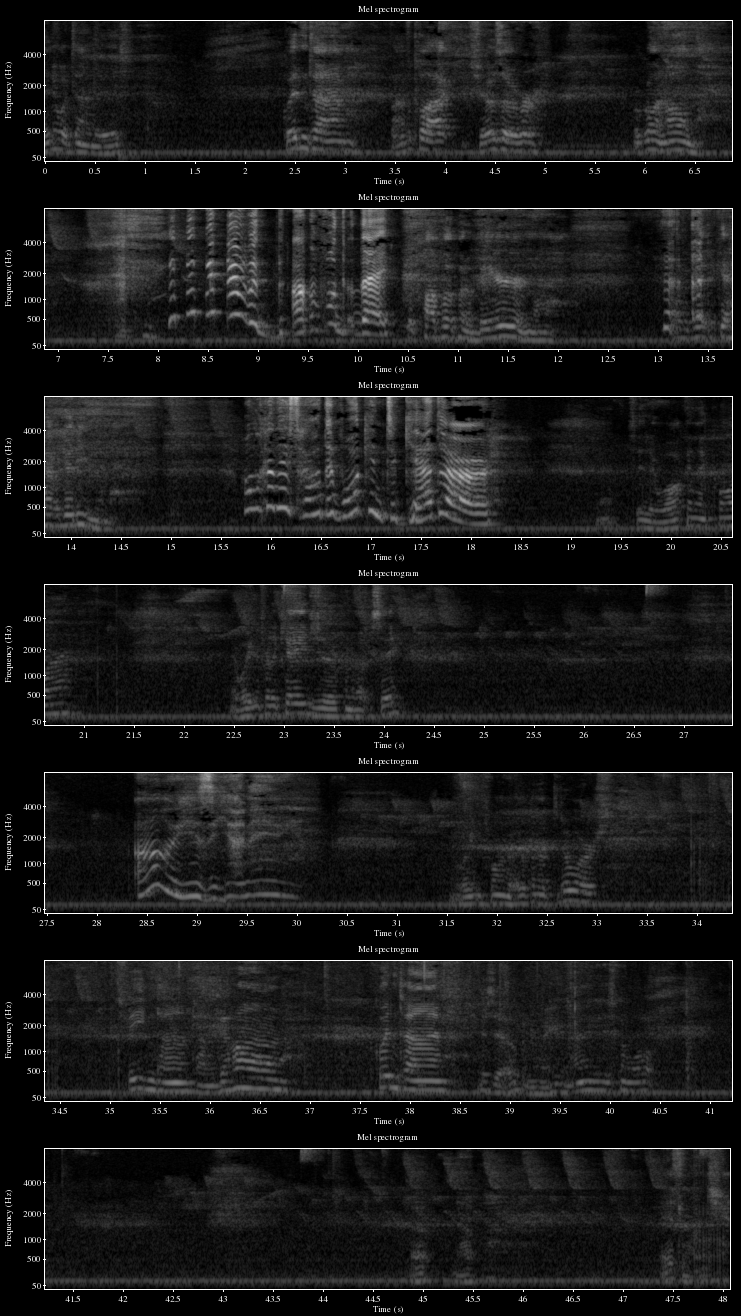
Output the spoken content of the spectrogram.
They know what time it is. Quitting time. Five o'clock. Show's over. We're going home. We're done today. We'll pop open a beer and uh, have, a good, have a good evening. Oh, look at this, how they're walking together. See, they're walking that corner. They're waiting for the cage to open up, see? Oh, he's yawning. Waiting for him to open up the doors. It's feeding time. Time to go home. Quitting time. There's the open right here. Now you're just gonna walk. Oh, no. It's lunch.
